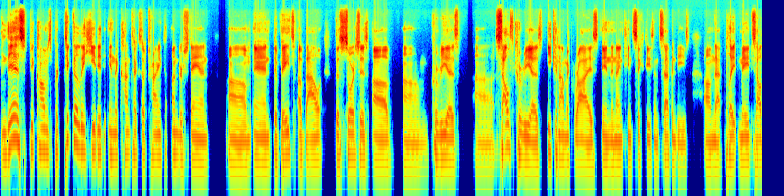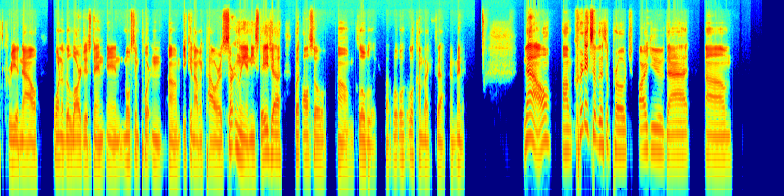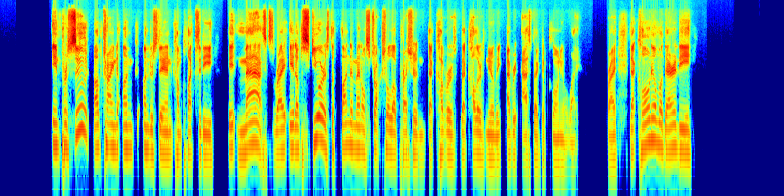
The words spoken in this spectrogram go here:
this becomes particularly heated in the context of trying to understand um, and debates about the sources of um, Korea's uh, South Korea's economic rise in the 1960s and 70s um, that made South Korea now one of the largest and, and most important um, economic powers, certainly in East Asia, but also um, globally. But we'll, we'll come back to that in a minute. Now, um, critics of this approach argue that um, in pursuit of trying to un- understand complexity, it masks, right? It obscures the fundamental structural oppression that covers that colors nearly every aspect of colonial life, right? That colonial modernity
